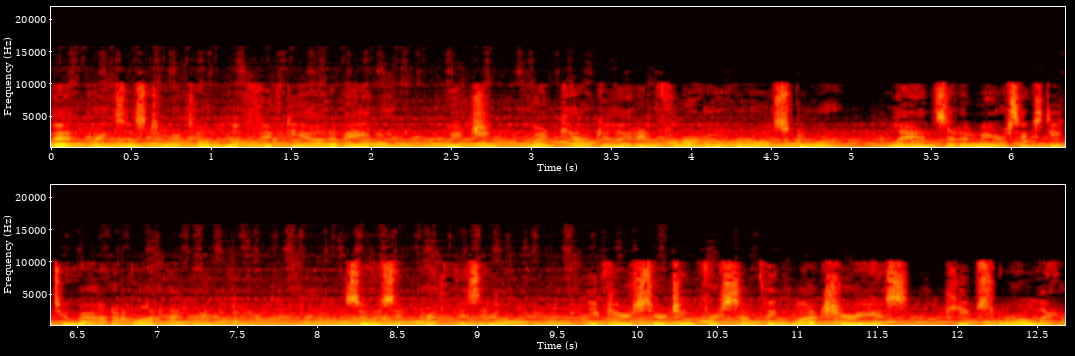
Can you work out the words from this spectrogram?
That brings us to a total of 50 out of 80 which, when calculated for our overall score, lands at a mere 62 out of 100. So is it worth visiting? If you're searching for something luxurious, keep scrolling,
